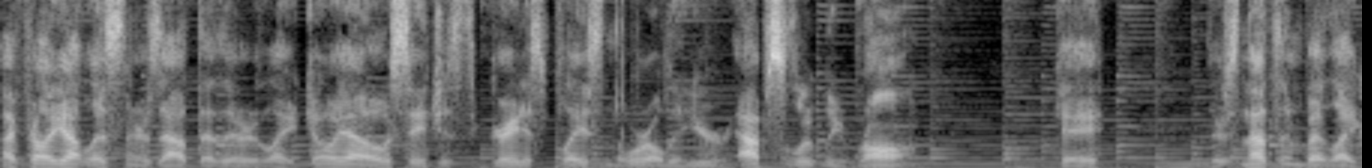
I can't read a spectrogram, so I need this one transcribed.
I've probably got listeners out there that are like, "Oh yeah, Osage is the greatest place in the world," and you're absolutely wrong. Okay, there's nothing but like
